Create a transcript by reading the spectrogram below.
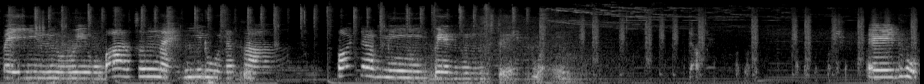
ไปรีวิวบ้านข้างในให้ดูนะคะ ก็จะมีเป็นเสียงเหมือนเอถูก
